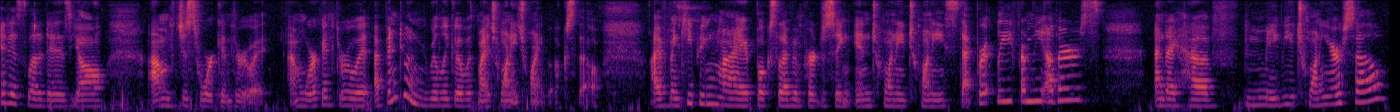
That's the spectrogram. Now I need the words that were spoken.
It is what it is, y'all. I'm just working through it. I'm working through it. I've been doing really good with my 2020 books though. I've been keeping my books that I've been purchasing in 2020 separately from the others and I have maybe 20 or so.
